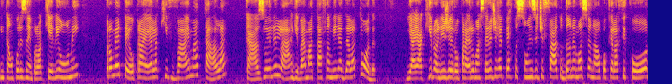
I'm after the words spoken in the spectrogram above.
Então, por exemplo, aquele homem prometeu para ela que vai matá-la caso ele largue, vai matar a família dela toda. E aí aquilo ali gerou para ela uma série de repercussões e de fato dano emocional, porque ela ficou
